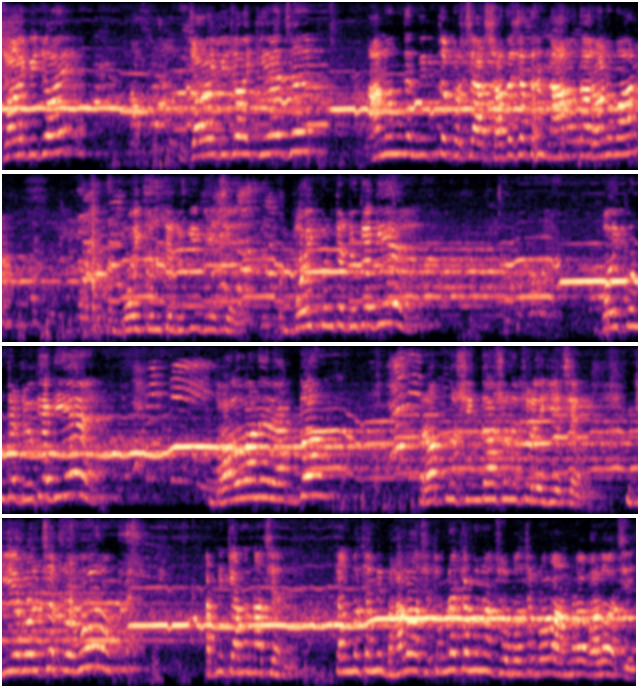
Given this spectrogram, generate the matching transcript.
জয় বিজয় জয় বিজয় কি হয়েছে? আনন্দে নৃত্য করছে আর সাথে সাথে নারদ আর হনুমান বৈকুণ্ঠে ঢুকে গিয়েছে বৈকুণ্ঠে ঢুকে গিয়ে, বৈকুণ্ঠে ঢুকে গিয়ে ভগবানের একদম রত্ন সিংহাসনে চলে গিয়েছে। গিয়ে বলছে, প্রভু, আপনি কেমন আছেন? কেমন বলছে, আমি ভালো আছি। তোমরা কেমন আছো? বলছে, প্রভু আমরা ভালো আছি।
